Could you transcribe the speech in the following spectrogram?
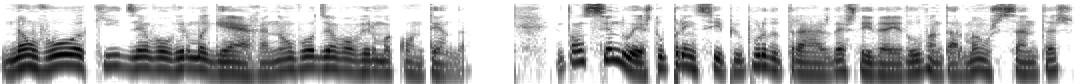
não vou aqui desenvolver uma guerra, não vou desenvolver uma contenda. Então, sendo este o princípio por detrás desta ideia de levantar mãos santas,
